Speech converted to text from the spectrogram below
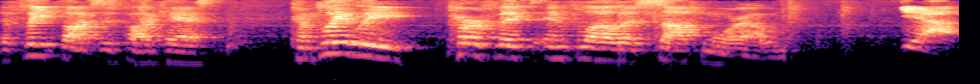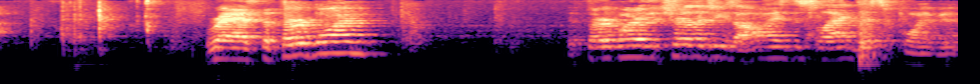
the Fleet Foxes podcast, completely perfect and flawless sophomore album. Yeah, Whereas the third one, the third one of the trilogy is always the slight disappointment.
